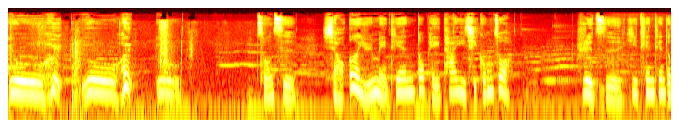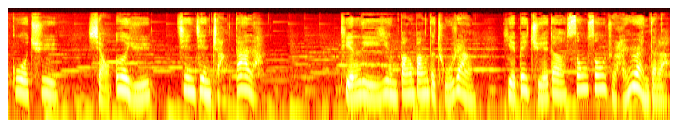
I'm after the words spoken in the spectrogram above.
呦嘿呦嘿呦！从此，小鳄鱼每天都陪他一起工作，日子一天天的过去，小鳄鱼渐渐长大了。田里硬邦邦的土壤也被觉得松松软软的了。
